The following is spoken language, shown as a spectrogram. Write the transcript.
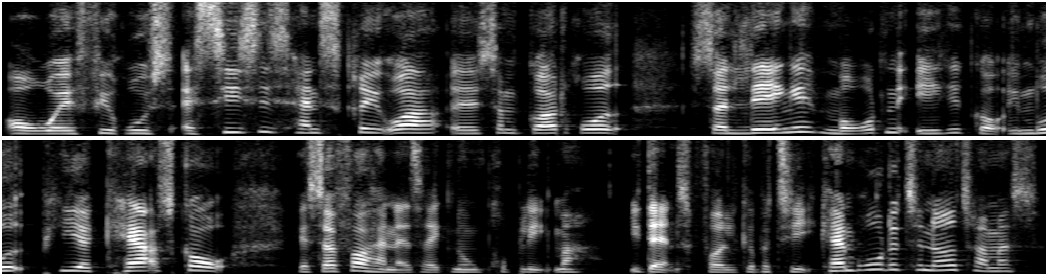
og øh, Firuz Assisi, han skriver øh, som godt råd, så længe Morten ikke går imod Pia Kærsgaard, ja, så får han altså ikke nogen problemer i Dansk Folkeparti. Kan han bruge det til noget, Thomas?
